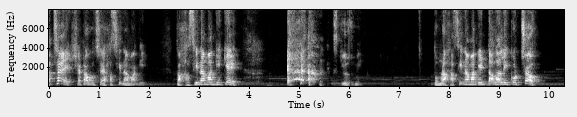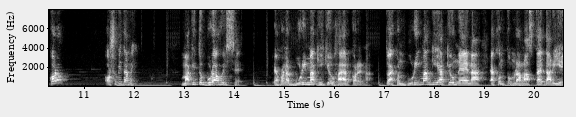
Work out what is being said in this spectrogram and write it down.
আছে সেটা হচ্ছে হাসিনা মাগি। তো হাসিনা মাগিকে এক্সকিউজ মি তোমরা হাসিনা মাগির দালালি করছ? করো। অসুবিধা নেই। মাগি তো বুড়া হইছে। এখন আর বুড়ি মাগি কেউ হায়ার করে না। তো এখন বুড়ি মাগি আর কেউ নেয় না। এখন তোমরা রাস্তায় দাঁড়িয়ে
